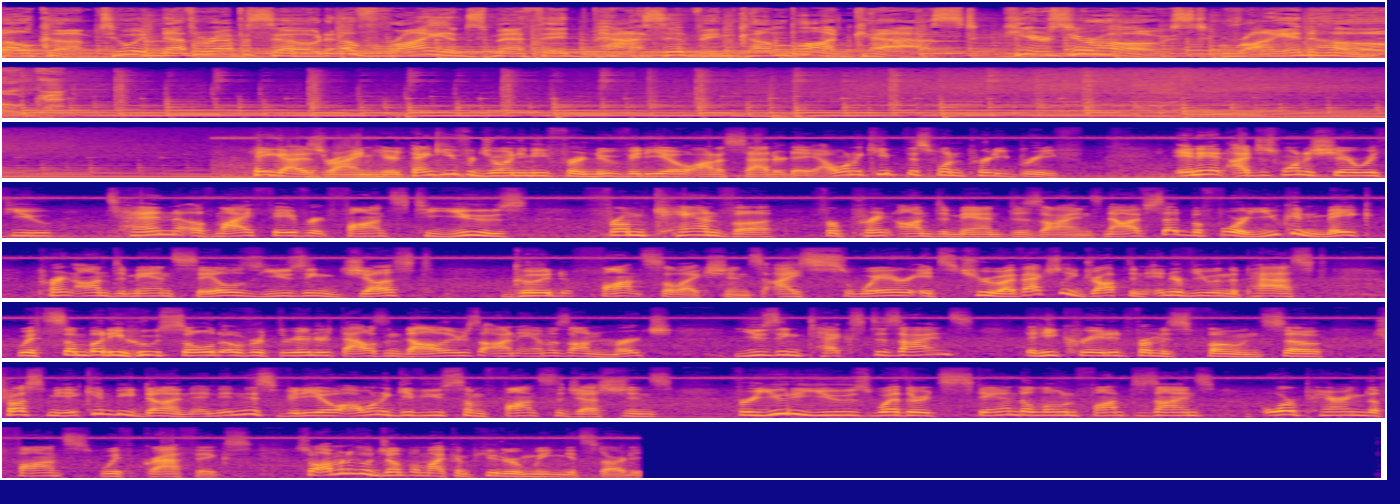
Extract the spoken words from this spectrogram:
Welcome to another episode of Ryan's Method Passive Income Podcast. Here's your host, Ryan Hogue. Hey guys, Ryan here. Thank you for joining me for a new video on a Saturday. I want to keep this one pretty brief. In it, I just want to share with you 10 of my favorite fonts to use from Canva for print on demand designs. Now, I've said before, you can make print on demand sales using just good font selections. I swear it's true. I've actually dropped an interview in the past with somebody who sold over $300,000 on Amazon merch using text designs that he created from his phone. So trust me, it can be done. And in this video, I wanna give you some font suggestions for you to use, whether it's standalone font designs or pairing the fonts with graphics. So I'm gonna go jump on my computer and we can get started.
